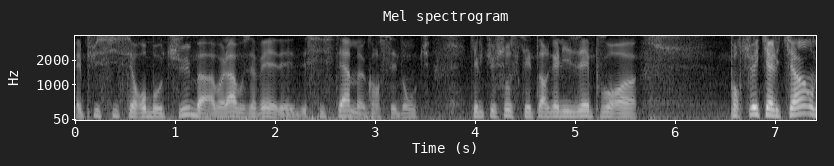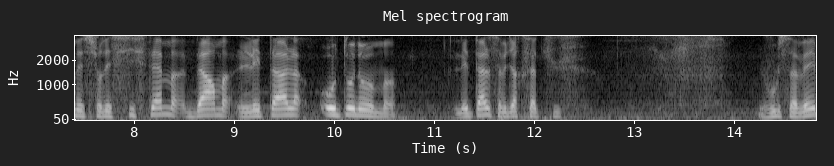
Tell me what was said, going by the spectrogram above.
Et puis si ces robots tuent, bah voilà, vous avez des, systèmes, quand c'est donc quelque chose qui est organisé pour, euh, pour tuer quelqu'un, on est sur des systèmes d'armes létales autonomes. Létales, ça veut dire que ça tue. Vous le savez,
